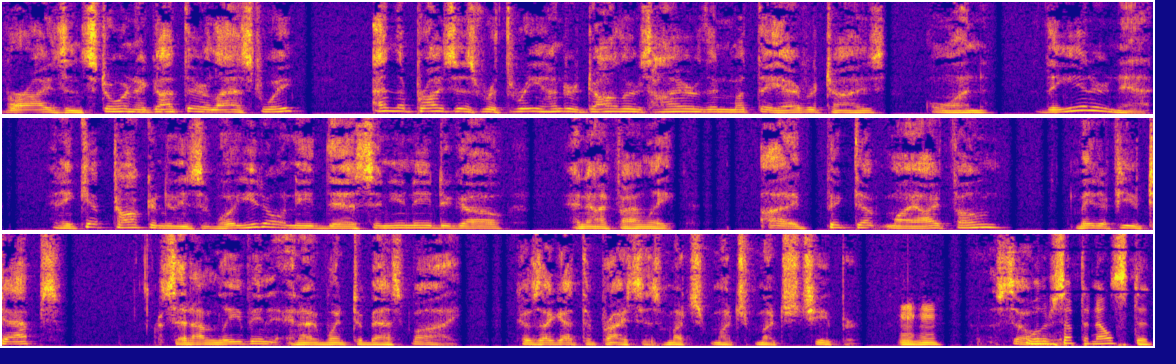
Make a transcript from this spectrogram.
Verizon store, and I got there last week, and the prices were three hundred dollars higher than what they advertise on the internet. And he kept talking to me and said, Well, you don't need this and you need to go. And I finally I picked up my iPhone, made a few taps, said I'm leaving, and I went to Best Buy because I got the prices much, much, much cheaper. Mm-hmm. So well, there's something else that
